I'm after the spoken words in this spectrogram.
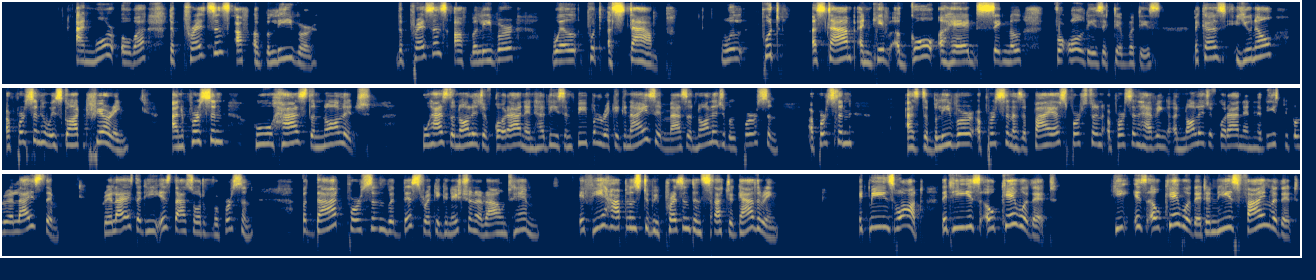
And moreover, the presence of a believer, the presence of believer will put a stamp, will put a stamp and give a go ahead signal for all these activities. Because, you know, a person who is God fearing and a person who has the knowledge, who has the knowledge of Quran and Hadith, and people recognize him as a knowledgeable person, a person as a believer, a person as a pious person, a person having a knowledge of Quran and Hadith, people realize them, realize that he is that sort of a person. But that person with this recognition around him, if he happens to be present in such a gathering, it means what? That he is okay with it. He is okay with it and he is fine with it.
